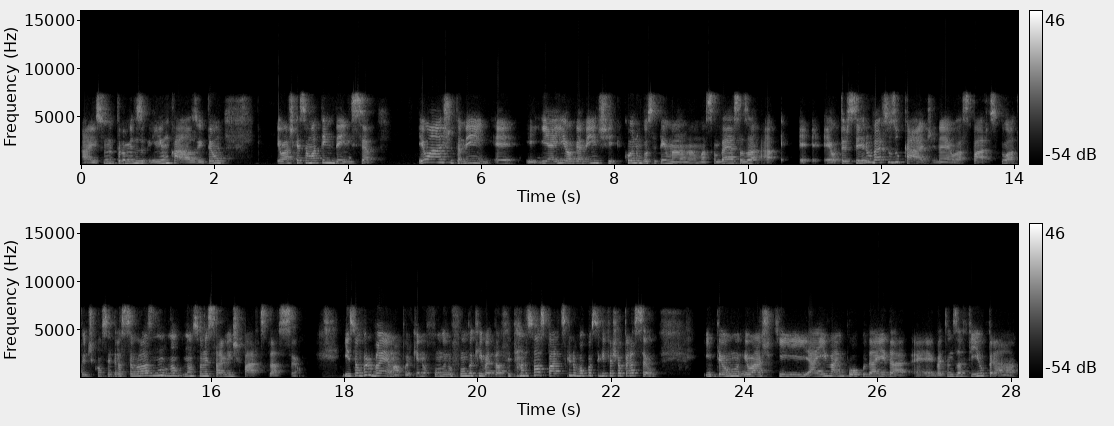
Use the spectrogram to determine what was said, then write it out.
a, isso, pelo menos em um caso. Então, eu acho que essa é uma tendência. Eu acho também, é, e, aí, obviamente, quando você tem uma, uma ação dessas, a, a, é, é, o terceiro versus o CAD, né? As partes do ato de concentração, elas não, não, não são necessariamente partes da ação. Isso é um problema, porque no fundo, no fundo, quem vai estar afetado são as partes que não vão conseguir fechar a operação. Então, eu acho que aí vai um pouco daí da. É, vai ter um desafio para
